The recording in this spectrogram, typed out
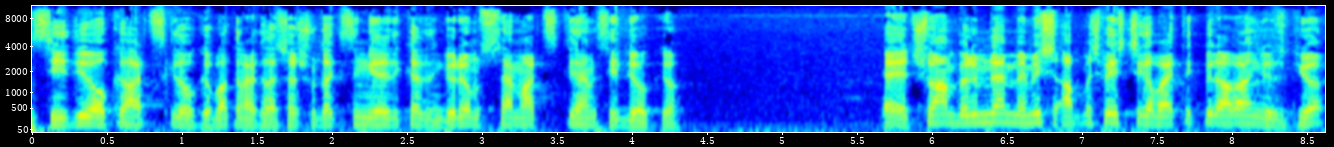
CD okuyor, hard de okuyor. Bakın arkadaşlar şuradaki simgelere dikkat edin. Görüyor musunuz? Hem hard hem CD okuyor. Evet şu an bölümlenmemiş 65 GB'lık bir alan gözüküyor.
